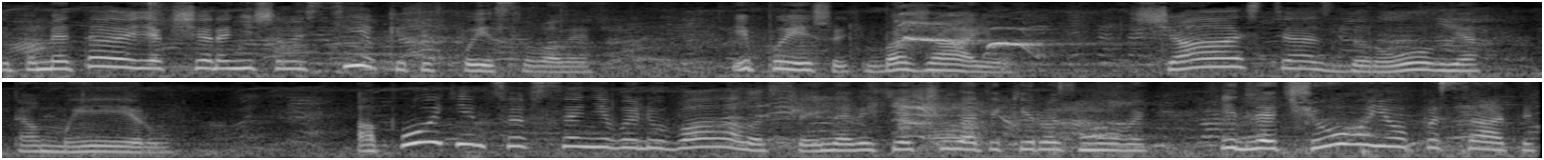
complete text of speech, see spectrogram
І пам'ятаю, як ще раніше листівки підписували і пишуть Бажаю щастя, здоров'я та миру. А потім це все нівелювалося, і навіть я чула такі розмови. І для чого його писати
